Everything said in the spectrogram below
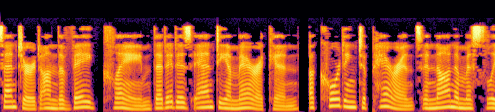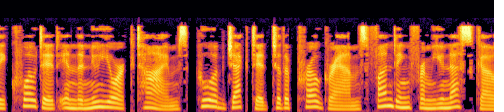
centered on the vague claim that it is anti American, according to parents anonymously quoted in The New York Times, who objected to the program's funding from UNESCO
